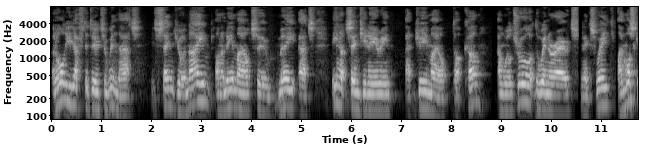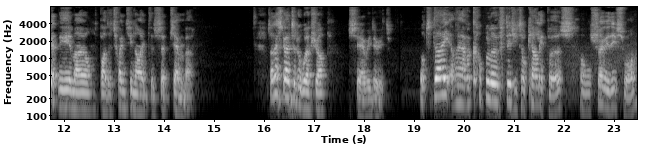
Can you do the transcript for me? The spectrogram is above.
and all you have to do to win that is send your name on an email to me at enotsengineering at gmail.com and we'll draw the winner out next week. I must get the email by the 29th of September. So let's go into the workshop see how we do it. Well today I have a couple of digital calipers. I will show you this one.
